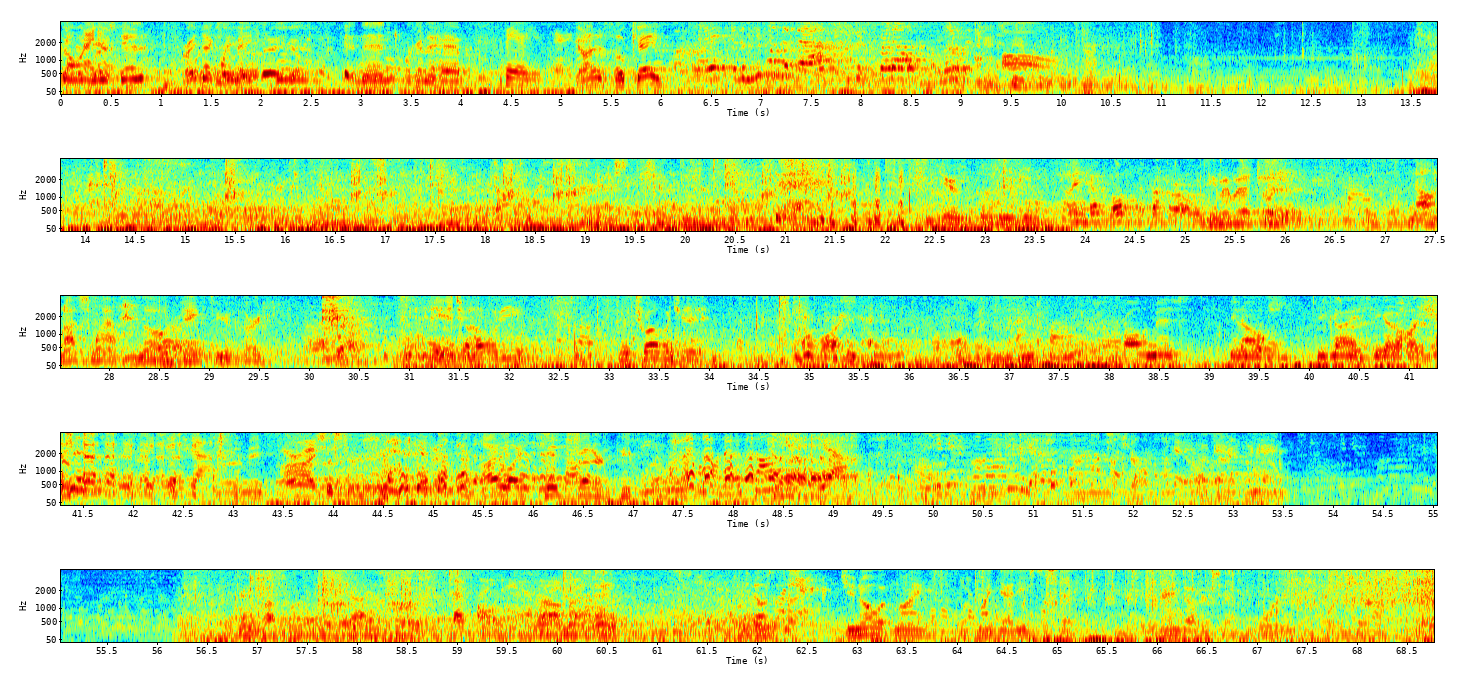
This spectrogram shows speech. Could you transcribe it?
Going, you're gonna stand right next to me. There you go. And then we're gonna have, There you go. got it? Okay. Okay, and the people in the back, you can spread out a little bit. Welcome to the front row. Do you remember what I told? No, not smile. No date till you're 30. Hey, Angel, how old are you? You're 12. What's your name? How are you? I'm The problem is, you know, you guys, you got a hard time. All right, sister. I like kids better than people. Yeah. Can we get some over here? Okay, okay, okay. Grandpa's one of those guys. That's nice of you to No, I'm not saying. He knows. Do you know what my what my dad used to say? Granddaughters have one.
